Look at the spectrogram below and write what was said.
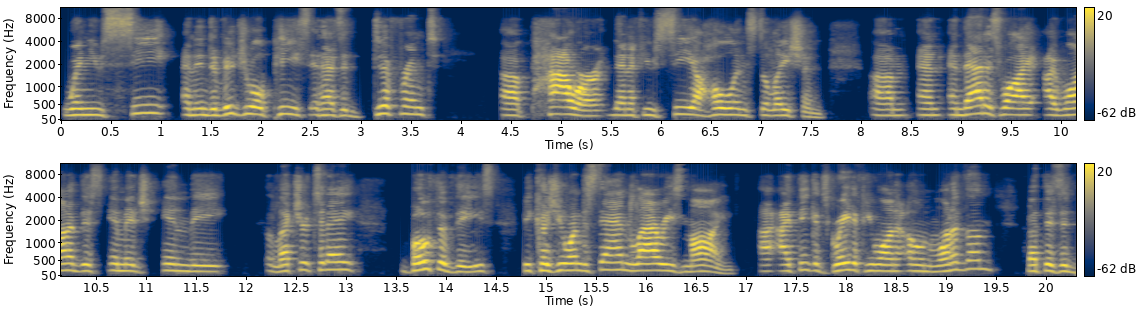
when you see an individual piece, it has a different uh, power than if you see a whole installation. Um, and, and that is why I wanted this image in the lecture today, both of these, because you understand Larry's mind. I, I think it's great if you want to own one of them, but there's a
